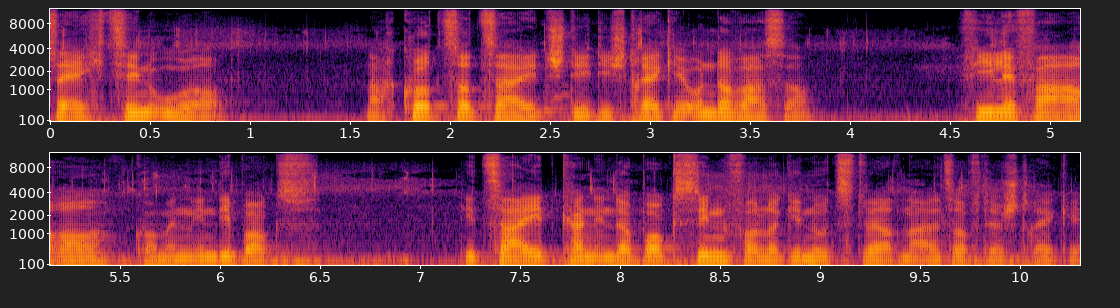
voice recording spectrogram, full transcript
Sechzehn Uhr. Nach kurzer Zeit steht die Strecke unter Wasser. Viele Fahrer kommen in die Box. Die Zeit kann in der Box sinnvoller genutzt werden als auf der Strecke.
